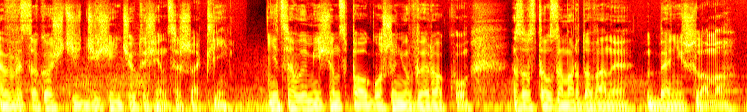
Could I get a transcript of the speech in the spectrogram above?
w wysokości 10 tysięcy szekli. Niecały miesiąc po ogłoszeniu wyroku został zamordowany Beni Szlomo.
